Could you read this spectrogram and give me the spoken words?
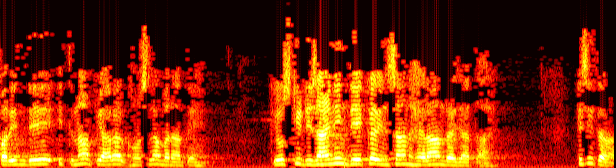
پرندے اتنا پیارا گھونسلہ بناتے ہیں کہ اس کی ڈیزائننگ دیکھ کر انسان حیران رہ جاتا ہے۔ اسی طرح،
